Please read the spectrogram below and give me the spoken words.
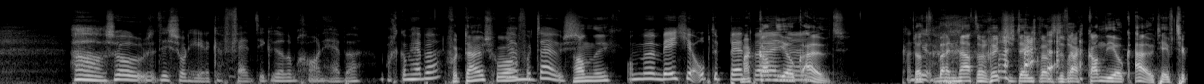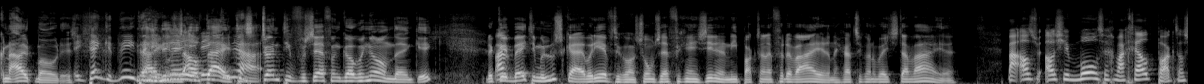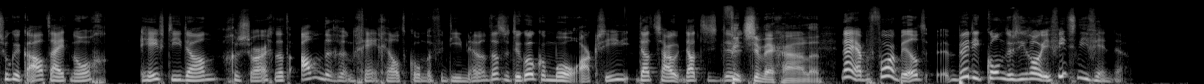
oh, zo, het is zo'n heerlijke vent. Ik wil hem gewoon hebben. Mag ik hem hebben? Voor thuis gewoon? Ja, voor thuis. Handig. Om hem een beetje op te peppen. Maar kan die en, ook eh, uit? Kan Dat die bij Nathan Rutjes denk ik wel eens de vraag, kan die ook uit? Heeft hij ook een uitmodus? Ik denk het niet Nee, dit is Nee, ik denk- altijd. ja. Het is 24-7 going on, denk ik. Dan kun je beter Meluska hebben, die heeft er gewoon soms even geen zin in. En die pakt dan even de waaier en dan gaat ze gewoon een beetje staan waaien. Maar als, als je mol zeg maar geld pakt, dan zoek ik altijd nog... Heeft hij dan gezorgd dat anderen geen geld konden verdienen? Want dat is natuurlijk ook een molactie. Dat, zou, dat is de... Fietsen weghalen. Nou ja, bijvoorbeeld, Buddy kon dus die rode fiets niet vinden.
